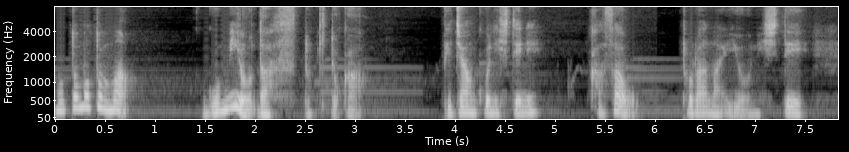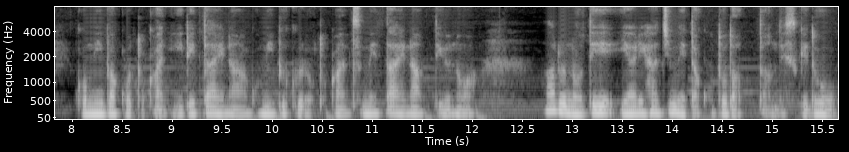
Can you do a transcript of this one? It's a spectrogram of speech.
もともとまあ、ゴミを出すときとか、ぺちゃんこにしてね、傘を取らないようにして、ゴミ箱とかに入れたいな、ゴミ袋とかに詰めたいなっていうのはあるのでやり始めたことだったんですけど、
